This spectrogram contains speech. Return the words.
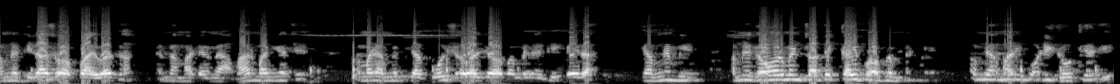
અમને દિલાસો આપવા આવ્યા હતા. એમના માટે અમે આભાર માનીએ છીએ. અમારે અમને બીજા કોઈ સવાલ જવાબ અમે નથી કર્યા કે અમને અમને ગવર્મેન્ટ સાથે કઈ પ્રોબ્લેમ નથી. અમને અમારી બોડી જોતી હતી.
